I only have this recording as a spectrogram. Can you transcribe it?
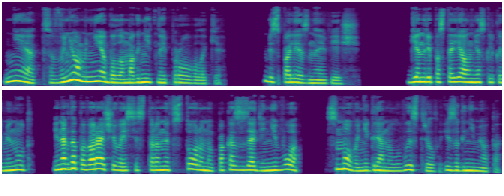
Нет, в нем не было магнитной проволоки. Бесполезная вещь. Генри постоял несколько минут, иногда поворачиваясь из стороны в сторону, пока сзади него снова не грянул выстрел из огнемета.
